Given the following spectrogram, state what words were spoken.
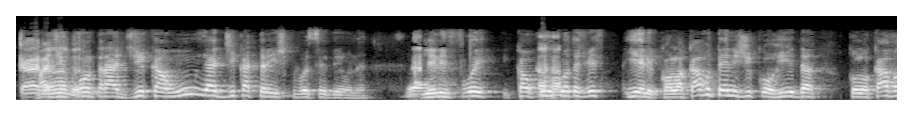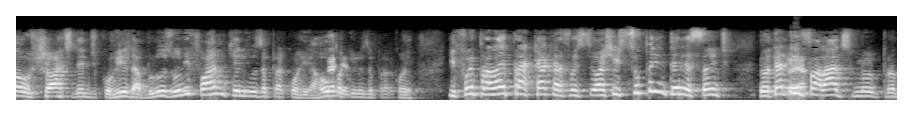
Caramba. Mas encontrar a dica 1 e a dica 3 que você deu, né? É. E ele foi, calculou uhum. quantas vezes. E ele colocava o tênis de corrida, colocava o short dele de corrida, a blusa, o uniforme que ele usa para correr, a roupa que ele usa para correr. E foi para lá e para cá, cara. Foi, eu achei super interessante. Eu até tenho é. falado para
